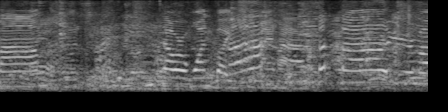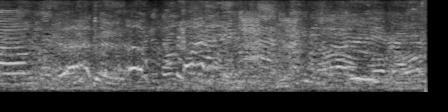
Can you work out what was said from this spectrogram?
Mom, tell her one bite she may have. Oh, your mom.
